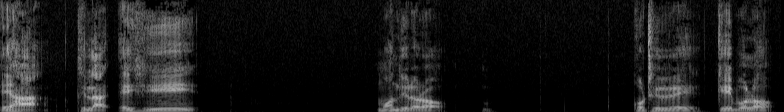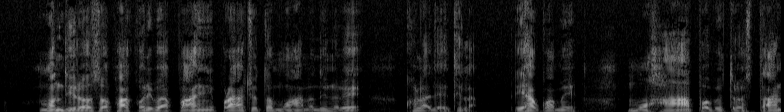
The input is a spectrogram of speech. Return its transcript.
ଏହା ଥିଲା ଏହି ମନ୍ଦିରର କୋଠିରେ କେବଳ ମନ୍ଦିର ସଫା କରିବା ପାଇଁ ପ୍ରାୟଚିତ ମହାନ ଦିନରେ ଖୋଲାଯାଇଥିଲା। ଏହାକୁ ଆମେ ମହାପବିତ୍ର ସ୍ଥାନ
